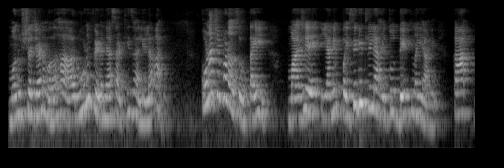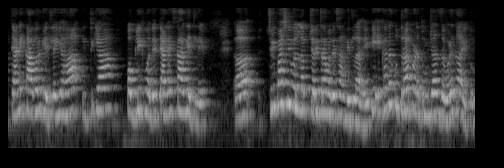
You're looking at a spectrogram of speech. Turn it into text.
मनुष्य जन्म हा ऋण फेडण्यासाठी झालेला आहे. कोणाचे पण असो ताई माझे याने पैसे घेतलेले आहेत तो देत नाही आहे. का त्याने का बरं घेतले? ह्या इतक्या पब्लिकमध्ये त्यानेच का घेतले? श्रीपाश्री वल्लभ चरित्रामध्ये सांगितलं आहे की एखादा कुत्रा पण तुमच्या जवळ का येतो?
